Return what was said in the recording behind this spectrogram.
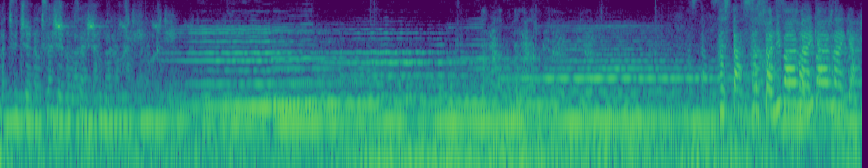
و تو جنازه پس خالی بر نگرد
